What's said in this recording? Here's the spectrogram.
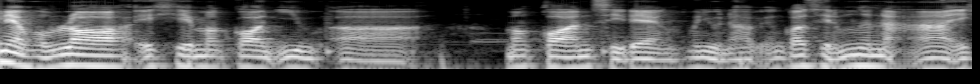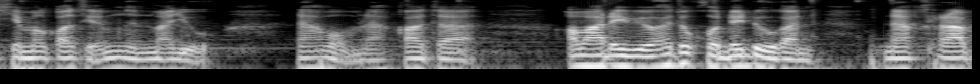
เนี่ยผมรอ AK มังกรอีเอ่อมังกรสีแดงมาอยู่นะครับมังกรสีน้ำเงินอะอ่า AK มังกรสีน้ำเงินมาอยู่นะครับผมนะก็จะ เอามารีวิวให้ทุกคนได้ดูกันนะครับ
